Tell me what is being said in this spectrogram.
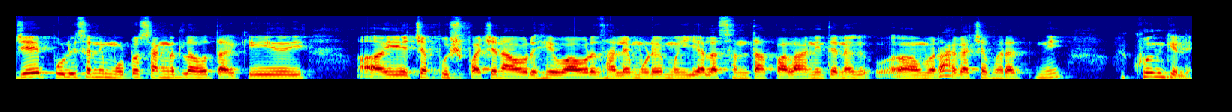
जे पोलिसांनी मोठं सांगितलं होता की याच्या पुष्पाच्या नावावर हे वावर झाल्यामुळे मग याला संताप आला आणि त्यानं रागाच्या भरातनी खून केले.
